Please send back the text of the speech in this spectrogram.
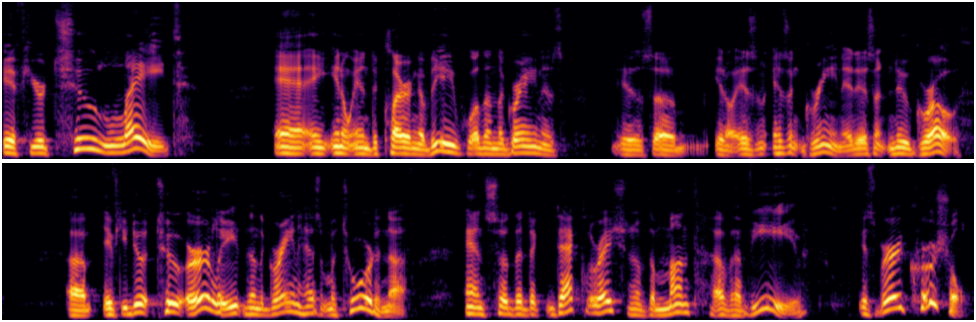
If you're too late, uh, you know, in declaring Aviv, well, then the grain is, is uh, you know, isn't, isn't green. It isn't new growth. Uh, if you do it too early, then the grain hasn't matured enough. And so the de- declaration of the month of Aviv is very crucial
